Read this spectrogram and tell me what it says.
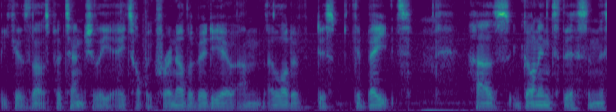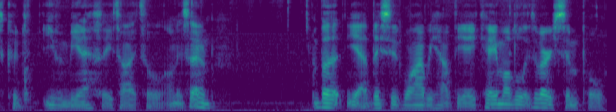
because that's potentially a topic for another video and a lot of this debate has gone into this and this could even be an essay title on its own. But yeah, this is why we have the AK model. It's a very simple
